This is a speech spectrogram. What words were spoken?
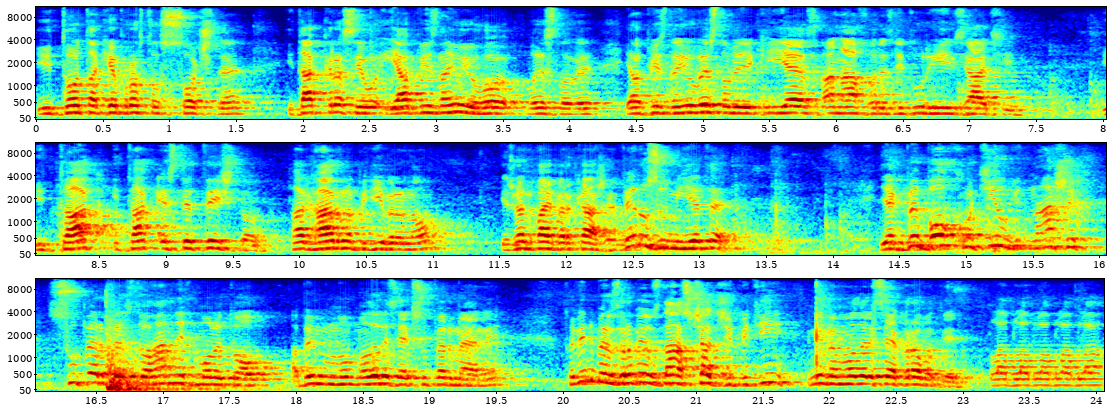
і то таке просто сочне, і так красиво. Я впізнаю його вислови, я впізнаю вислови, які є з анафори, з літургії взяті. І так, і так естетично, так гарно підібрано. І Жан Пайпер каже: ви розумієте, якби Бог хотів від наших супербездоганних молитов, аби ми молилися як супермени, то він би зробив з нас чат GPT, і ми б молилися як роботи. Бла бла бла бла бла.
